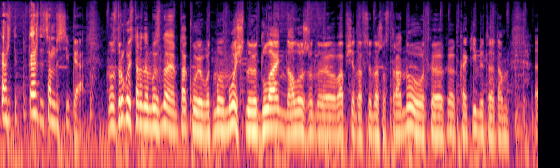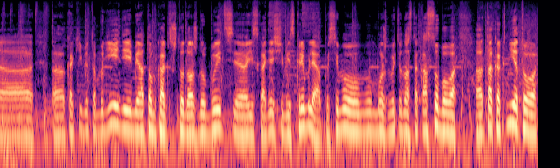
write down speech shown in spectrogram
каждый, каждый сам за себя. Но с другой стороны, мы знаем такую вот мощную длань, наложенную вообще на всю нашу страну, вот, э, какими-то там э, э, какими-то мнениями о том, как что должно быть, э, исходящими из Кремля. Посему, может быть, у нас так особого, э, так как нету,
